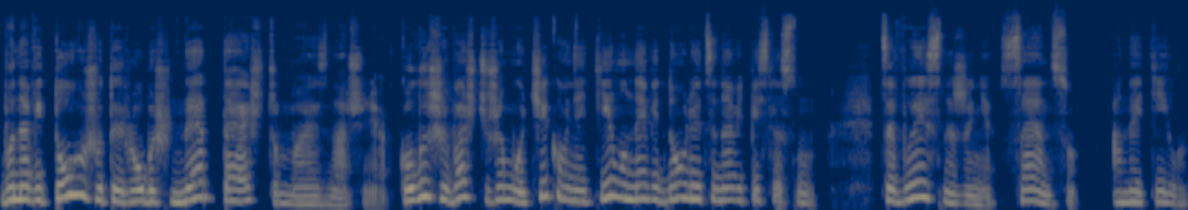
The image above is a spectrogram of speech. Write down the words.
Вона від того, що ти робиш не те, що має значення. Коли живеш чужими очікуваннями, тіло не відновлюється навіть після сну. Це виснаження сенсу, а не тіло.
